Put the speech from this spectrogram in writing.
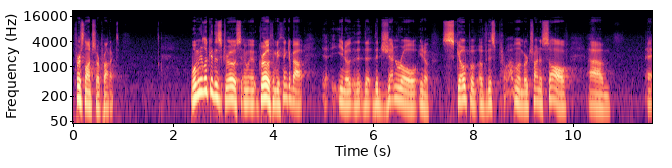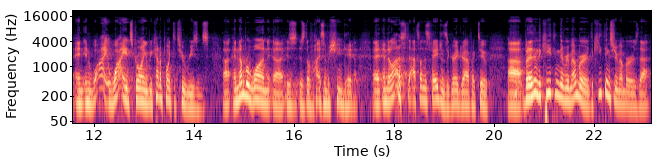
first launched our product. When we look at this growth, uh, and we think about you know, the, the, the, general you know, scope of, of this problem we're trying to solve, um, and, and why, why it's growing, we kind of point to two reasons. Uh, and number one uh, is, is the rise of machine data. And, and, there are a lot of stats on this page, and it's a great graphic too. Uh, but I think the key thing to remember, the key things to remember is that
